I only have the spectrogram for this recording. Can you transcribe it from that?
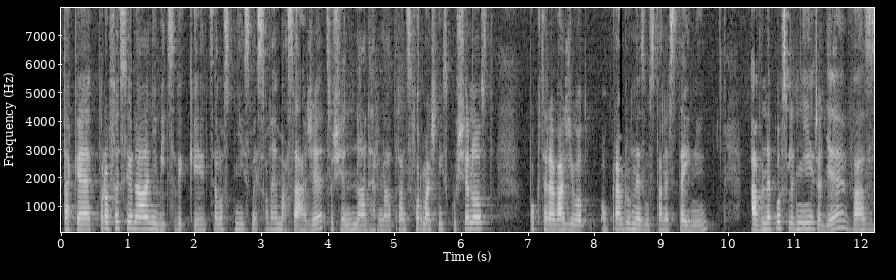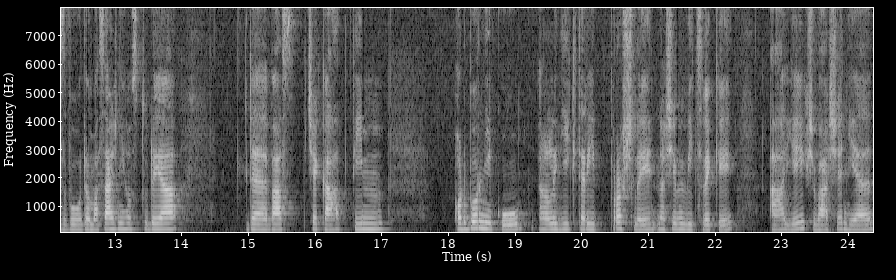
také profesionální výcviky, celostní smyslné masáže, což je nádherná transformační zkušenost, po které váš život opravdu nezůstane stejný. A v neposlední řadě vás zvu do masážního studia, kde vás čeká tým odborníků, lidí, kteří prošli našimi výcviky a jejich vášeň je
